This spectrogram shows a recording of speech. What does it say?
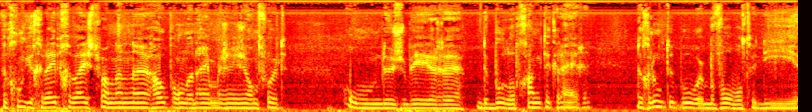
een goede greep geweest van een eh, hoop ondernemers in Zandvoort. Om dus weer de boel op gang te krijgen. De groenteboer bijvoorbeeld, die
